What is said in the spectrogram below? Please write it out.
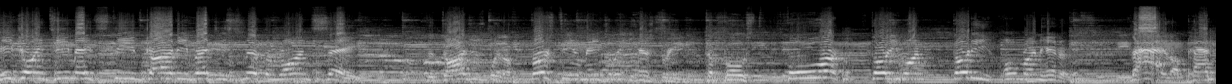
He joined teammates Steve Garvey, Reggie Smith, and Ron Cey. The Dodgers were the first team in Major League history to boast four 31, 30 home run hitters. That is a packed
